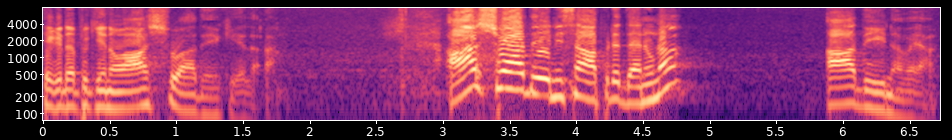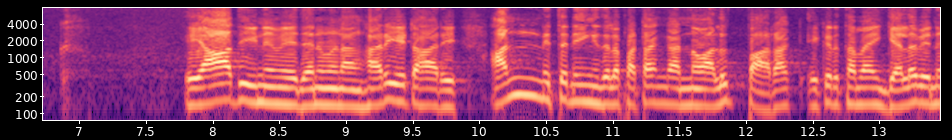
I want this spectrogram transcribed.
එකට අපි කියන ආශ්වාදය කියලා. ආශ්වාදය නිසා අපිට දැනුණා ආදීනවයක්. ඒ ආදීනවේ දැනුවනම් හරියට හරි අන්න එතනින් ඉඳල පටන් ගන්නව අලුත් පාරක් එකට තමයි ගැලවෙන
